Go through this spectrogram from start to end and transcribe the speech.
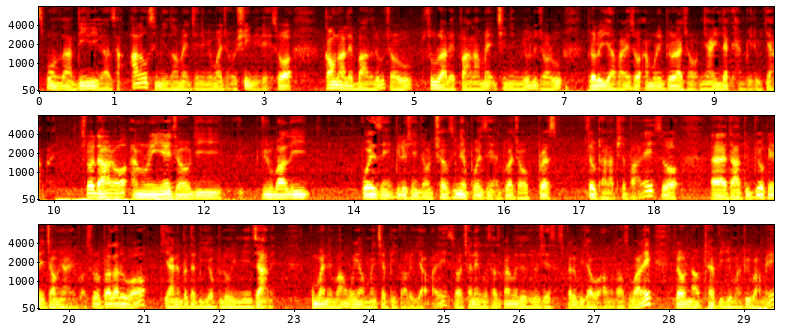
sponsor deal တွေကစအားလုံးစီမံသွားမယ့်အခြေအနေမျိုးမှာကျွန်တော်ရှိနေတယ်ဆိုတော့ကောင်းတာလည်းပါတယ်လို့ကျွန်တော်တို့စိုးတာလည်းပါလာမယ့်အခြေအနေမျိုးလို့ကျွန်တော်တို့ပြောလို့ရပါတယ်ဆိုတော့ Amorin ပြောတာကျွန်တော်အများကြီးလက်ခံပေးလို့ရပါတယ်ဆိုတော့ဒါကတော့ Amorin ရဲ့ကျွန်တော်ဒီ Europa League ပွဲစဉ်ပြီးလို့ရှိရင်ကျွန်တော် Chelsea နဲ့ပွဲစဉ်အတွက်ကျွန်တော် press လုပ်ထားတာဖြစ်ပါတယ်ဆိုတော့အဲဒါသူပြောခဲ့တဲ့အကြောင်းအရာတွေပေါ့ဆိုတော့ brother တို့ရောဒီအားနဲ့ပတ်သက်ပြီးရောဘယ်လိုမြင်ကြလဲ comment ထဲမှာဝင်ရောက်မှတ်ချက်ပေးသွားလို့ရပါတယ်ဆိုတော့ channel ကို subscribe မလုပ်သေးလို့ရှိရင် subscribe လုပ်ပေးကြဖို့အားမတောင်းဆိုပါတယ်ကျွန်တော်နောက်ထပ် video မှာတွေ့ပါမယ်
